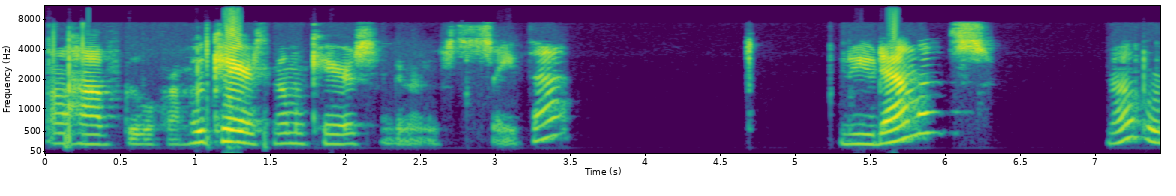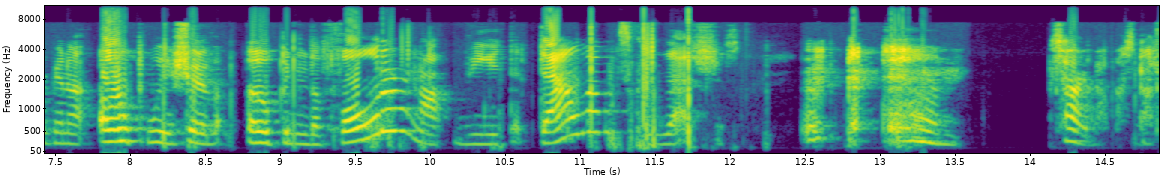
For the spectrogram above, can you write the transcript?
I'll have Google Chrome. Who cares? No one cares. I'm gonna save that. View downloads. Nope, we're gonna open. We should have opened the folder, not viewed the downloads, because that's just. Sorry about my stuff.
